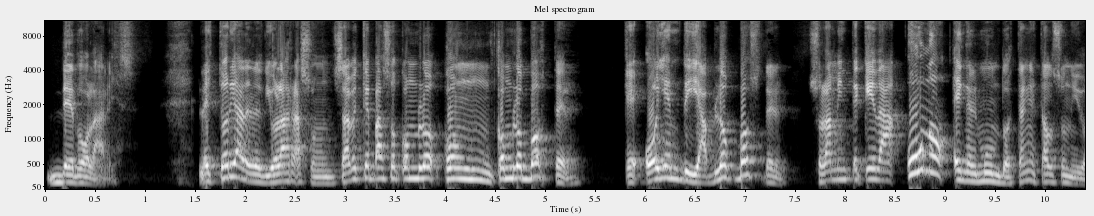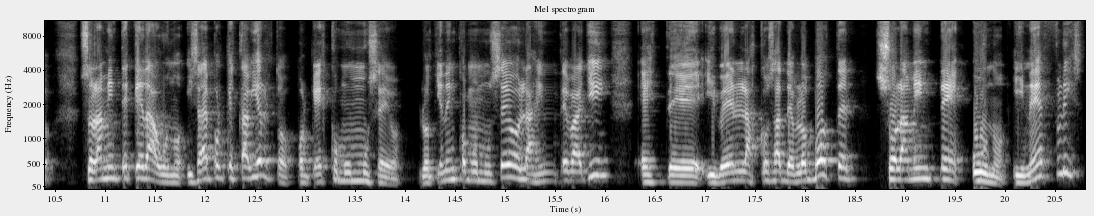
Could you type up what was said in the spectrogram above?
de dólares. La historia le dio la razón. ¿Sabes qué pasó con, con Blockbuster? Que hoy en día Blockbuster Solamente queda uno en el mundo, está en Estados Unidos. Solamente queda uno. ¿Y sabe por qué está abierto? Porque es como un museo. Lo tienen como museo, la gente va allí este, y ven las cosas de Blockbuster. Solamente uno. Y Netflix,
